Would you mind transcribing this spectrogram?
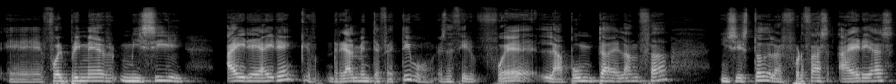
Eh, fue el primer misil aire-aire que realmente efectivo. Es decir, fue la punta de lanza insisto, de las fuerzas aéreas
